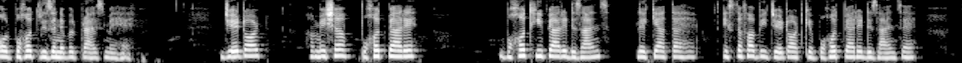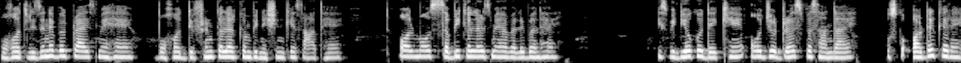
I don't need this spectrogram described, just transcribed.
और बहुत रिजनेबल प्राइस में हैं। जे डॉट हमेशा बहुत प्यारे बहुत ही प्यारे डिज़ाइंस लेके आता है। इस दफ़ा भी जे डॉट के बहुत प्यारे डिज़ाइंस हैं, बहुत रिजनेबल प्राइस में हैं, बहुत डिफरेंट कलर कम्बिनेशन के साथ हैं, ऑलमोस्ट सभी कलर्स में अवेलेबल हैं। इस वीडियो को देखें और जो ड्रेस पसंद आए, उसको ऑर्डर करें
